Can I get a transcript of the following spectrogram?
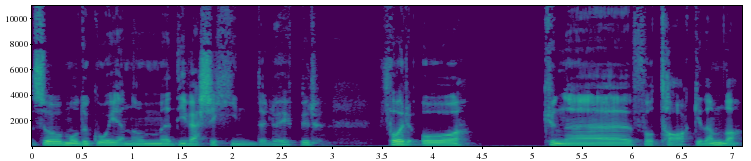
så må du gå gjennom diverse hinderløyper for å kunne få tak i dem, da.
